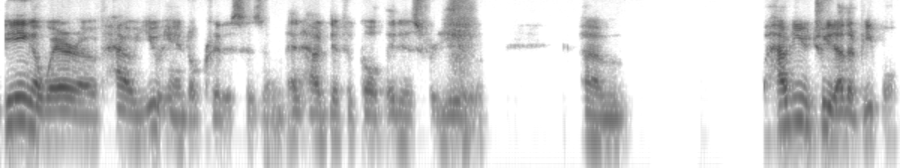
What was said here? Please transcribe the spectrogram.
being aware of how you handle criticism and how difficult it is for you. Um, how do you treat other people?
